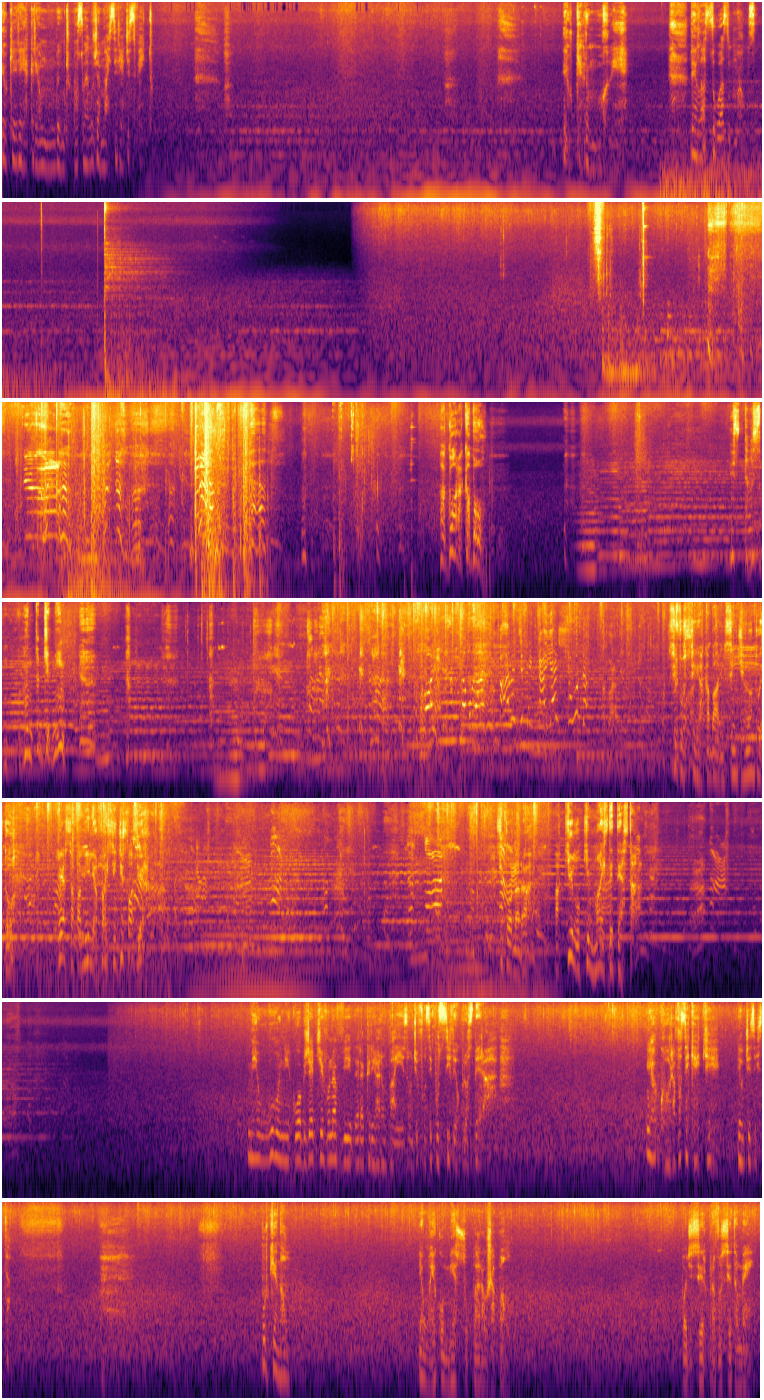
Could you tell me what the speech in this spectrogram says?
Eu queria criar um mundo em que o nosso elo jamais seria desfeito. Eu quero morrer pelas suas mãos. Agora acabou. Está zombando de mim? Olha, Samurai, para de brincar e ajuda! Se você acabar incendiando Edo, essa família vai se desfazer. Tornará aquilo que mais detesta. Meu único objetivo na vida era criar um país onde fosse possível prosperar. E agora você quer que eu desista? Por que não? É um recomeço para o Japão. Pode ser para você também.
